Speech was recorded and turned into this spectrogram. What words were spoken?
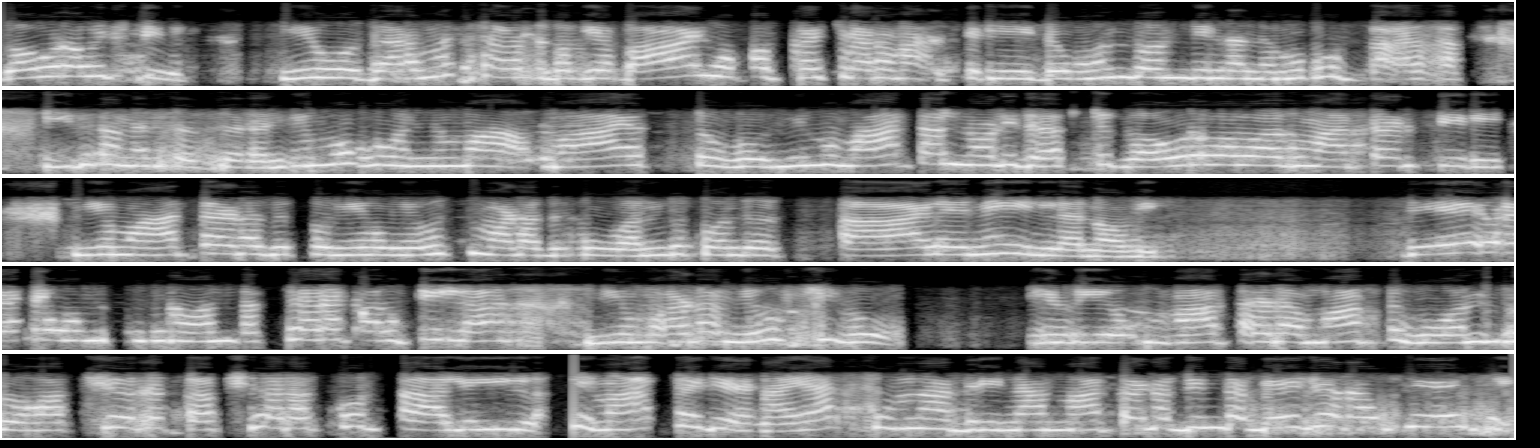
ಗೌರವಿಸ್ತೀವಿ. ನೀವು ಧರ್ಮಸ್ಥಳದ ಬಗ್ಗೆ ಬಹಳ ಅಪಪ್ರಚಾರ ಮಾಡ್ತೀರಿ. ಇದು ಮುಂದೊಂದಿನ ನಮಗೂ ಬಹಳ ಇದು ಅನಿಸ್ತದೆ ಸರ್. ನಿಮಗೂ ನಿಮ್ಮ ಮಾತುಗೂ ನಿಮ್ಮ ಮಾತಲ್ಲಿ ನೋಡಿದ್ರೆ ಅಷ್ಟು ಗೌರವವಾಗಿ ಮಾತಾಡ್ತೀರಿ. ನೀವು ಮಾತಾಡೋದಕ್ಕೂ, ನೀವು ಯೂಸ್ ಮಾಡೋದಕ್ಕೂ ಒಂದಕ್ಕೊಂದು ತಾಳೆನೇ ಇಲ್ಲ ನೋಡಿ. ದೇವರೇ, ಒಂದು ಅಕ್ಷರ ಕಲ್ತಿಲ್ಲ. ನೀವು ಮಾಡೋ ನ್ಯೂಸಿಗೂ, ನೀವು ಮಾತಾಡೋ ಮಾತಿಗೂ ಒಂದು ಅಕ್ಷರಕ್ಕೆ ಅಕ್ಷರಕ್ಕೂ ತಾಲಿ ಇಲ್ಲ. ಮಾತಾಡೋಣ ಯಾಕೆ ಸುಮ್ಮನಾದ್ರಿ ನಾನು ಮಾತಾಡೋದ್ರಿಂದ ಬೇಜಾರಾಗಿ ಹೇಳಿ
